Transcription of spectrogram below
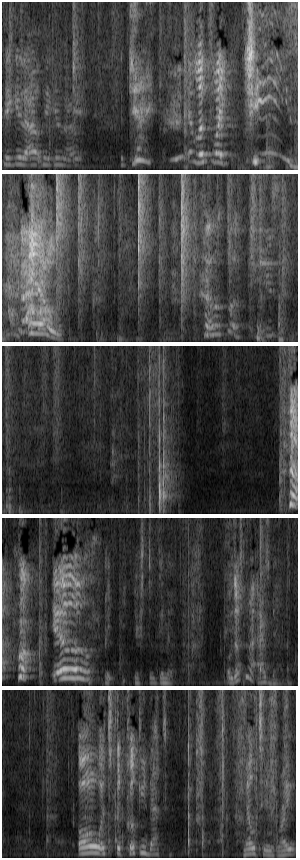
Take it out. Take it out. Okay. It looks like cheese. Ew. It looks like cheese. Wait, you're still gonna. Oh, that's not as bad. Oh, it's the cookie that's melted, right?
